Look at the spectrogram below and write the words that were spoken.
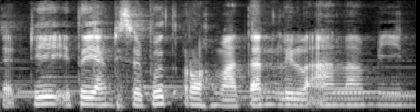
Jadi itu yang disebut rahmatan lil alamin.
